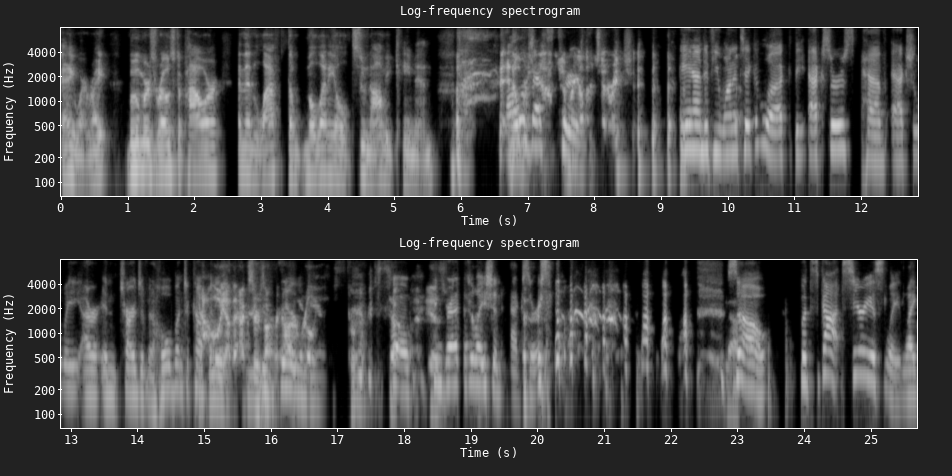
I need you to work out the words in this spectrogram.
anywhere, right? Boomers rose to power and then left the millennial tsunami came in and oh, All of that's true. generation. and if you want to take a look, the Xers have actually are in charge of a whole bunch of companies. Yeah, oh yeah, the Xers are, are really correct. So yep, congratulations, Xers. yeah. So, but Scott, seriously, like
